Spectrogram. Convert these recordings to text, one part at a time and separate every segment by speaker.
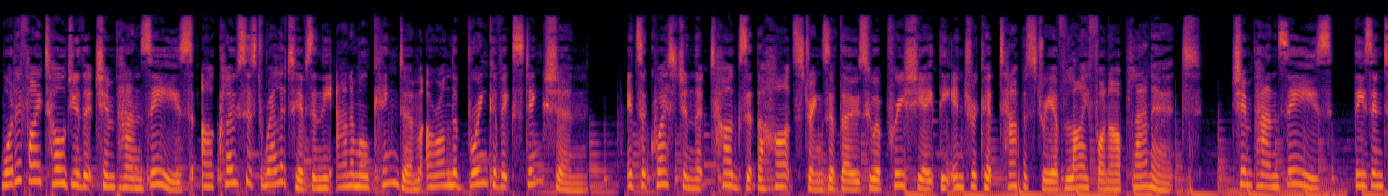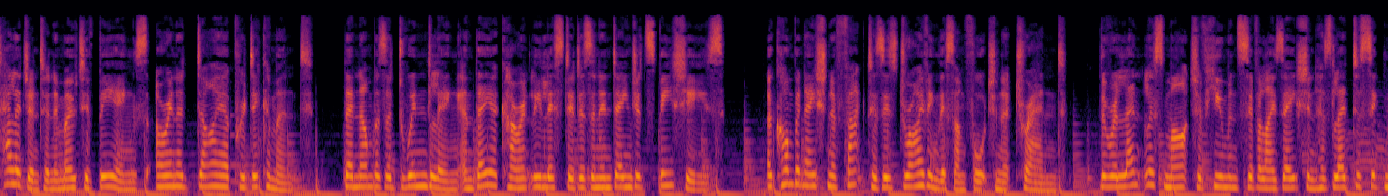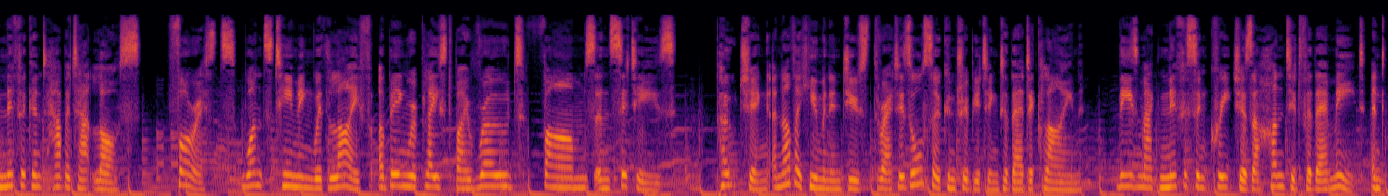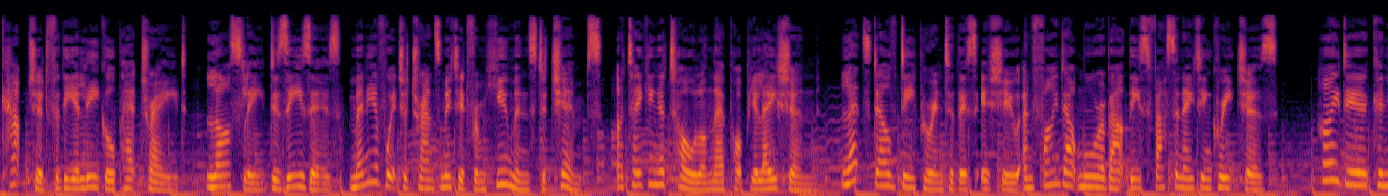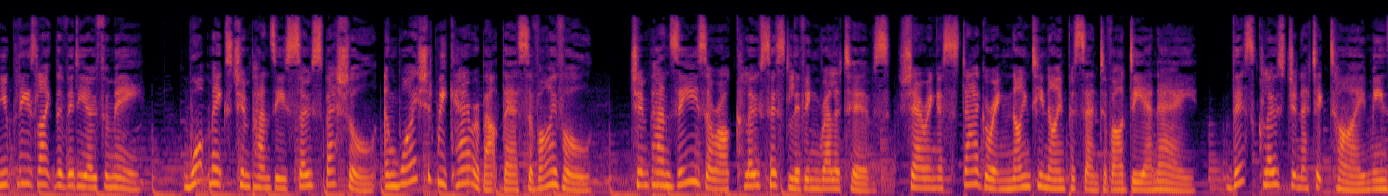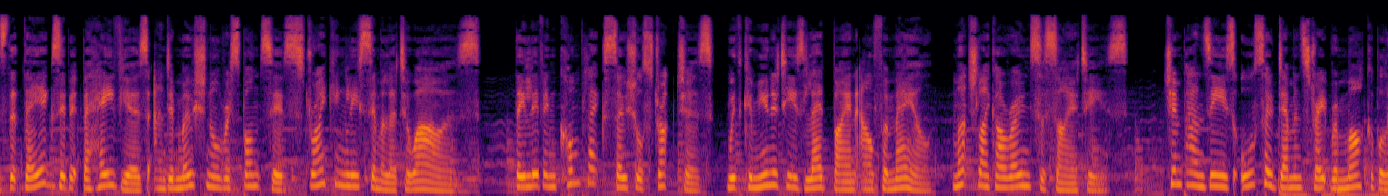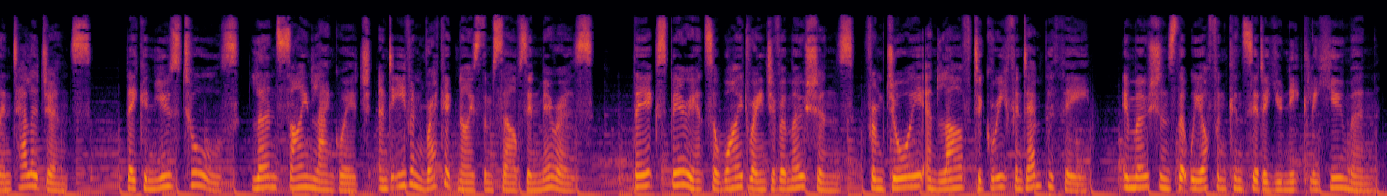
Speaker 1: What if I told you that chimpanzees, our closest relatives in the animal kingdom, are on the brink of extinction? It's a question that tugs at the heartstrings of those who appreciate the intricate tapestry of life on our planet. Chimpanzees, these intelligent and emotive beings, are in a dire predicament. Their numbers are dwindling and they are currently listed as an endangered species. A combination of factors is driving this unfortunate trend. The relentless march of human civilization has led to significant habitat loss. Forests, once teeming with life, are being replaced by roads, farms, and cities. Poaching, another human-induced threat, is also contributing to their decline. These magnificent creatures are hunted for their meat and captured for the illegal pet trade. Lastly, diseases, many of which are transmitted from humans to chimps, are taking a toll on their population. Let's delve deeper into this issue and find out more about these fascinating creatures. Hi dear, can you please like the video for me? What makes chimpanzees so special and why should we care about their survival? Chimpanzees are our closest living relatives, sharing a staggering 99% of our DNA. This close genetic tie means that they exhibit behaviors and emotional responses strikingly similar to ours. They live in complex social structures, with communities led by an alpha male, much like our own societies. Chimpanzees also demonstrate remarkable intelligence. They can use tools, learn sign language, and even recognize themselves in mirrors. They experience a wide range of emotions, from joy and love to grief and empathy, emotions that we often consider uniquely human.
